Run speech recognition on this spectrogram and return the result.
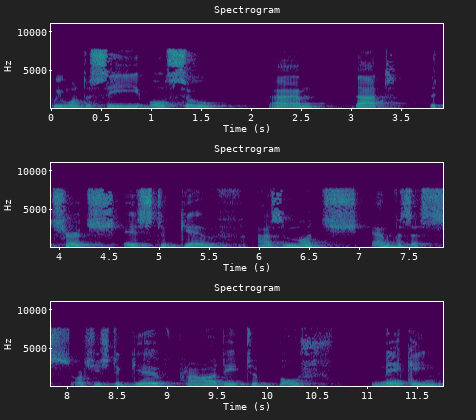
we want to see also um, that the church is to give as much emphasis, or she's to give priority to both making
